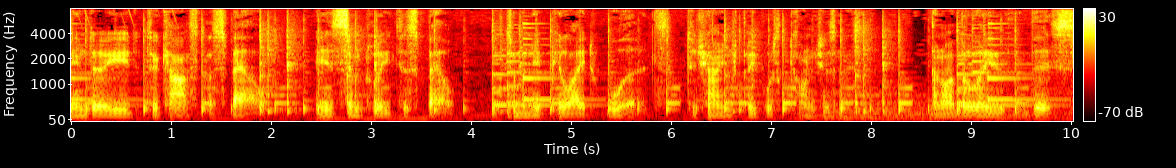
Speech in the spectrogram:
Indeed, to cast a spell is simply to spell, to manipulate words, to change people's consciousness. And I believe this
